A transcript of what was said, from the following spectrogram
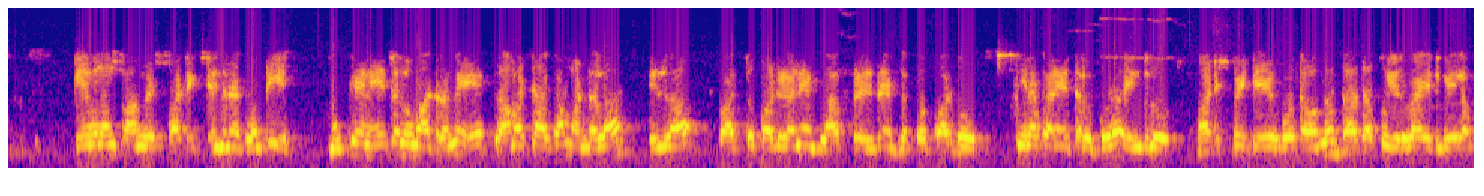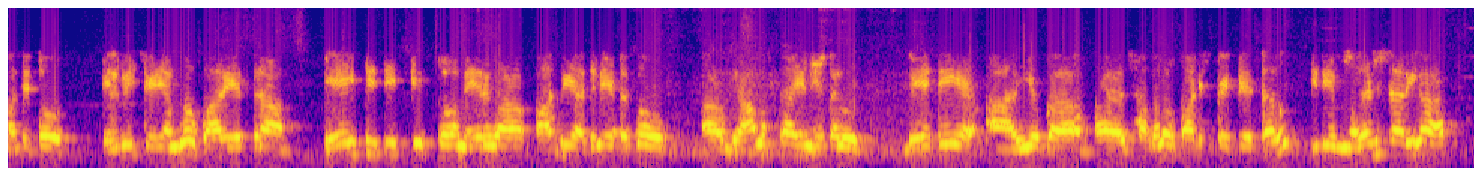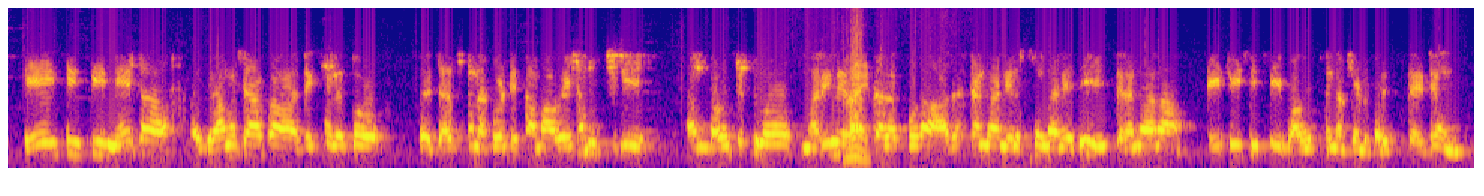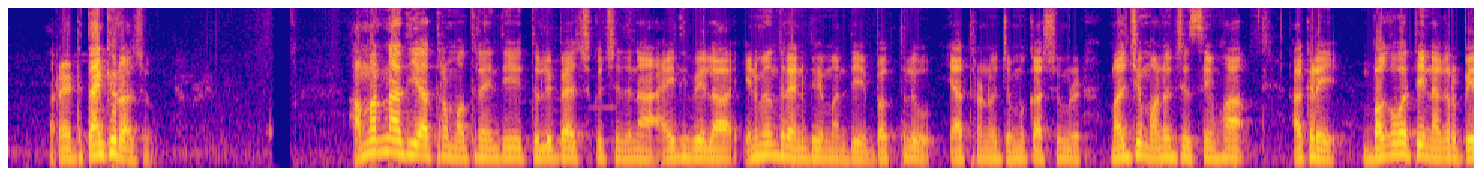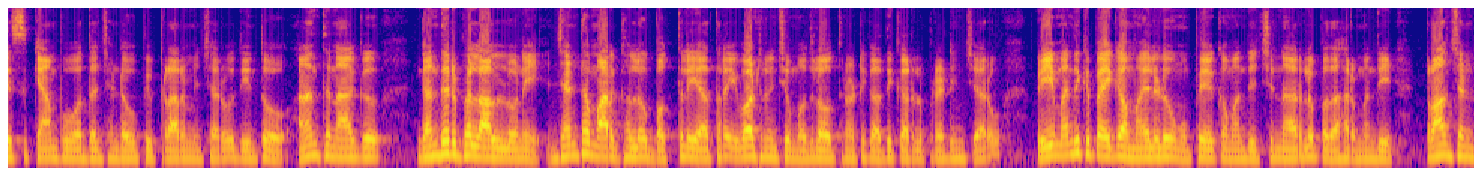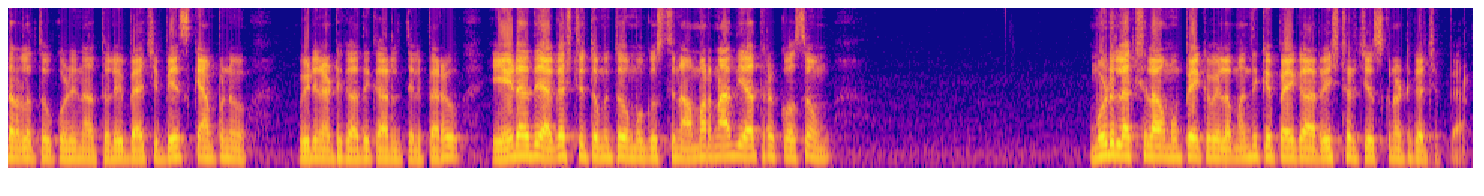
కేవలం కాంగ్రెస్ పార్టీకి చెందినటువంటి ముఖ్య నేతలు మాత్రమే గ్రామ శాఖ మండల జిల్లా వారితో పాటుగానే బ్లాక్ ప్రెసిడెంట్లతో పాటు కీలక నేతలు కూడా ఇందులో పార్టిసిపేట్ చేయబోతా ఉన్నారు. దాదాపు ఇరవై ఐదు వేల మందితో ఎల్బీ స్టేడియం లో భారీ ఎత్తున ఏఐసిసి చీఫ్తో నేరుగా పార్టీ అధినేతతో ఆ, గ్రామ స్థాయి నేతలు వేసి ఈ యొక్క సభలో పార్టిసిపేట్ చేస్తారు ఇది మొదటిసారిగా ఏఐసిసి నేత గ్రామ శాఖ అధ్యక్షులతో జరుపుతున్నటువంటి సమావేశం. ఇది భవిష్యత్తులో మరిన్ని. రాష్ట్రాలకు కూడా ఆదర్శంగా నిలుస్తుందనేది తెలంగాణ టీటీసీసీ భావిస్తున్నటువంటి పరిస్థితి అయితే ఉంది. Right thank you Raju Amarnath యాత్ర మొదలైంది. తొలి బ్యాచ్కు చెందిన ఐదు వేల ఎనిమిది వందల ఎనభై మంది భక్తులు యాత్రను జమ్మూ కాశ్మీర్ మల్జీ మనోజ్ సింహ అక్కడి భగవతి నగర్ బేస్ క్యాంపు వద్ద జెండా ఊపి ప్రారంభించారు. దీంతో అనంతనాగ్ గందర్బలాల్లోని జంట మార్గంలో భక్తుల యాత్ర ఇవాటి నుంచి మొదలవుతున్నట్టుగా అధికారులు ప్రకటించారు. వెయ్యి మందికి పైగా మహిళలు ముప్పై ఒక్క మంది చిన్నారులు పదహారు మంది ట్రాన్స్జెండర్లతో కూడిన తొలి బ్యాచ్ బేస్ క్యాంపును వీడినట్టుగా అధికారులు తెలిపారు. ఏడాది ఆగస్టు తొమ్మిదితో ముగుస్తున్న అమర్నాథ్ యాత్ర కోసం మూడు లక్షల ముప్పై ఒక వేల మందికి పైగా రిజిస్టర్ చేసుకున్నట్టుగా చెప్పారు.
